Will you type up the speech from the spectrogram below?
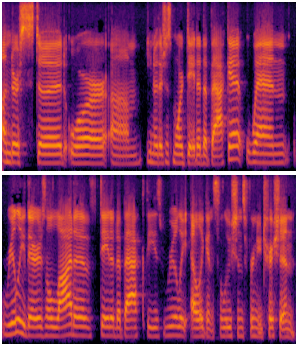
understood or um, you know there's just more data to back it when really there's a lot of data to back these really elegant solutions for nutrition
